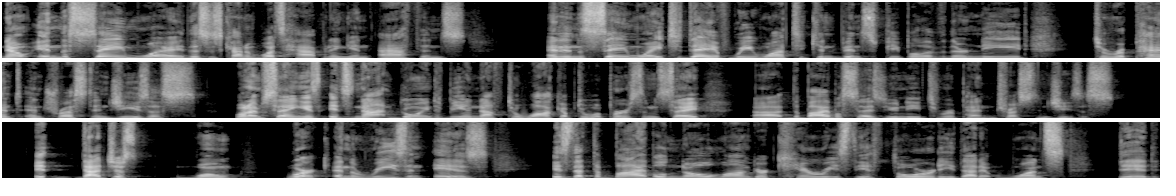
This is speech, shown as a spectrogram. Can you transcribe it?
Now, in the same way, this is kind of what's happening in Athens and in the same way, today, if we want to convince people of their need to repent and trust in Jesus, what I'm saying is it's not going to be enough to walk up to a person and say, uh, The Bible says you need to repent and trust in Jesus. It, that just won't work. And the reason is, is that the Bible no longer carries the authority that it once did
